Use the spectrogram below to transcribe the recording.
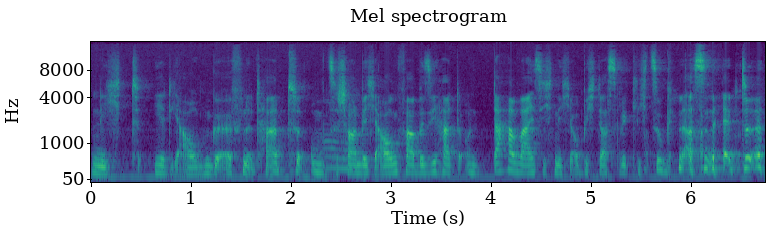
nicht ihr die Augen geöffnet hat, um zu schauen, welche Augenfarbe sie hat. Und da weiß ich nicht, ob ich das wirklich zugelassen hätte.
